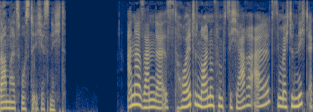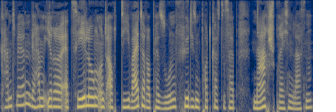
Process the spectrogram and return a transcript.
Damals wusste ich es nicht. Anna Sander ist heute 59 Jahre alt. Sie möchte nicht erkannt werden. Wir haben ihre Erzählung und auch die weiterer Personen für diesen Podcast deshalb nachsprechen lassen.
